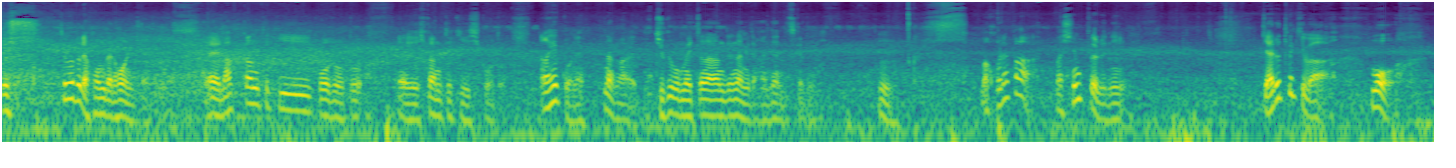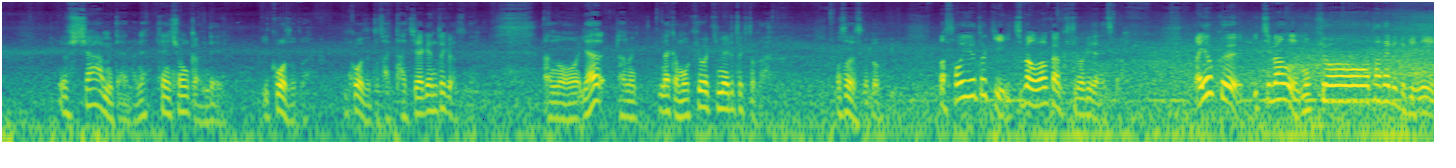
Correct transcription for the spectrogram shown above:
よし。ということで本題の方に行きたいと思います、えー、楽観的行動と、えー、悲観的思考と。あ結構ねなんか熟語めっちゃ並んでるなみたいな感じなんですけど。うん。まあこれは、まあ、シンプルにやるときはもうよっしゃーみたいなねテンション感で行こうぞと。行こうぜと立ち上げの時はですね。あのやあのなんか目標を決める時とかもそうですけど、まあ、そういう時一番ワクワクしてるわけじゃないですか、まあ、よく一番目標を立てる時に、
